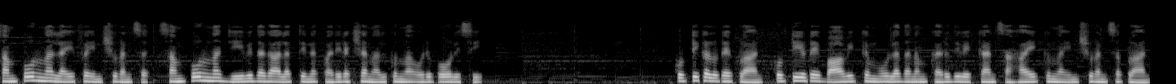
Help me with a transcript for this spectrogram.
സമ്പൂർണ ലൈഫ് ഇൻഷുറൻസ് സമ്പൂർണ ജീവിതകാലത്തിന് പരിരക്ഷ നൽകുന്ന ഒരു പോളിസി. കുട്ടികളുടെ പ്ലാൻ കുട്ടിയുടെ ഭാവിക്ക് മൂലധനം കരുതിവെക്കാൻ സഹായിക്കുന്ന insurance plan.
